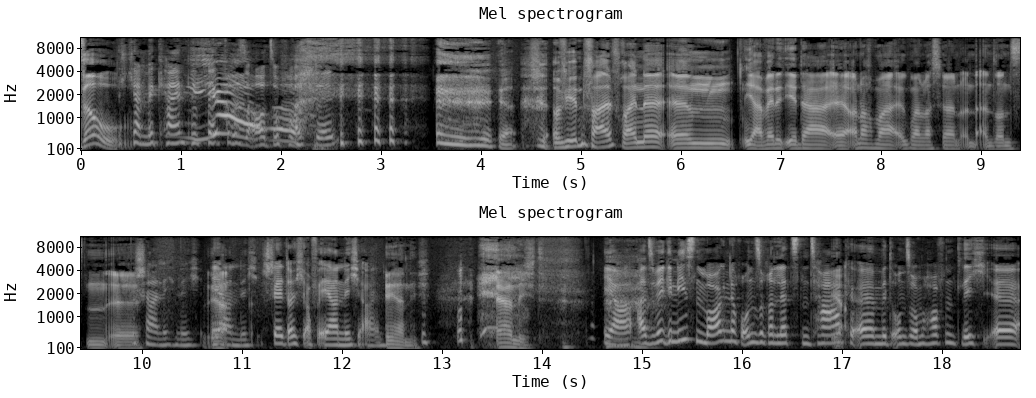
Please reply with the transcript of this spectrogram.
So. Ich kann mir kein perfekteres Auto vorstellen. Ja. Auf jeden Fall, Freunde, ähm, ja, werdet ihr da äh, auch noch mal irgendwann was hören und ansonsten äh, Wahrscheinlich nicht. Ja. Eher nicht. Stellt euch auf eher nicht ein. eher nicht. eher nicht. Ja, also wir genießen morgen noch unseren letzten Tag Ja. äh, mit unserem hoffentlich äh,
